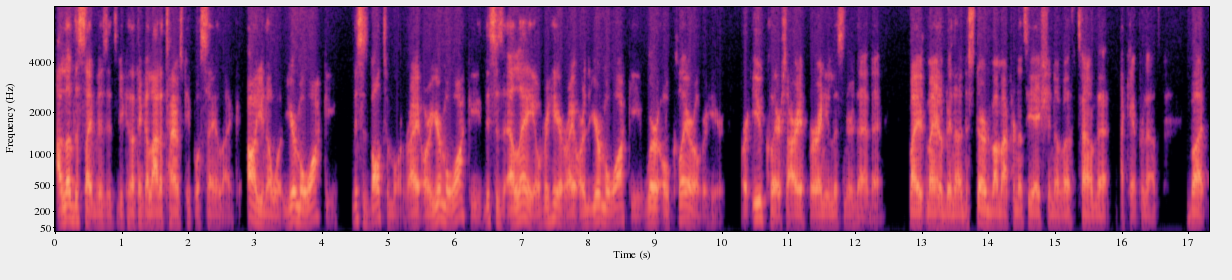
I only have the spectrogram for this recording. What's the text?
I love the site visits because I think a lot of times people say, like, oh, you know what, you're Milwaukee. This is Baltimore, right? Or you're Milwaukee. This is LA over here, right? Or you're Milwaukee. We're Eau Claire over here. Or Eau Claire, sorry for any listeners that that might might have been uh, disturbed by my pronunciation of a town that I can't pronounce. But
